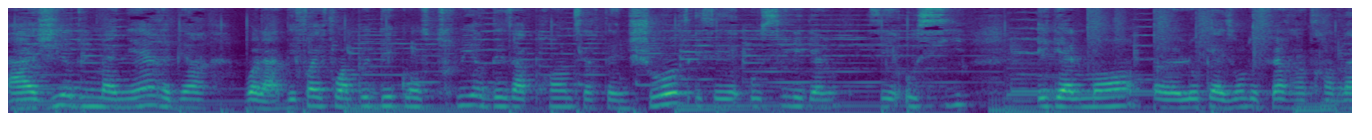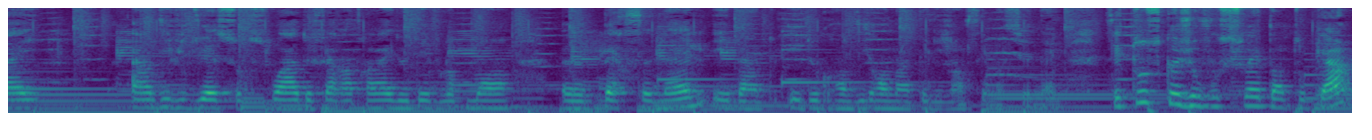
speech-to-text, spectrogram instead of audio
agir d'une manière, eh bien voilà, des fois il faut un peu déconstruire, désapprendre certaines choses et c'est aussi, aussi également euh, l'occasion de faire un travail individuel sur soi, de faire un travail de développement euh, personnel et, de grandir en intelligence émotionnelle. C'est tout ce que je vous souhaite en tout cas.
